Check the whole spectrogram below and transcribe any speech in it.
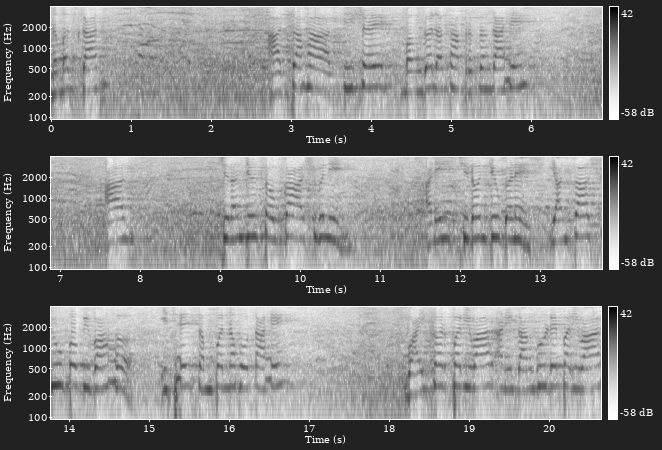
नमस्कार. आजचा हा अतिशय मंगल असा प्रसंग आहे. आज चिरंजीव सौका अश्विनी आणि चिरंजीव गणेश यांचा शुभ विवाह इथे संपन्न होत आहे. वायकर परिवार आणि गांगुर्डे परिवार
